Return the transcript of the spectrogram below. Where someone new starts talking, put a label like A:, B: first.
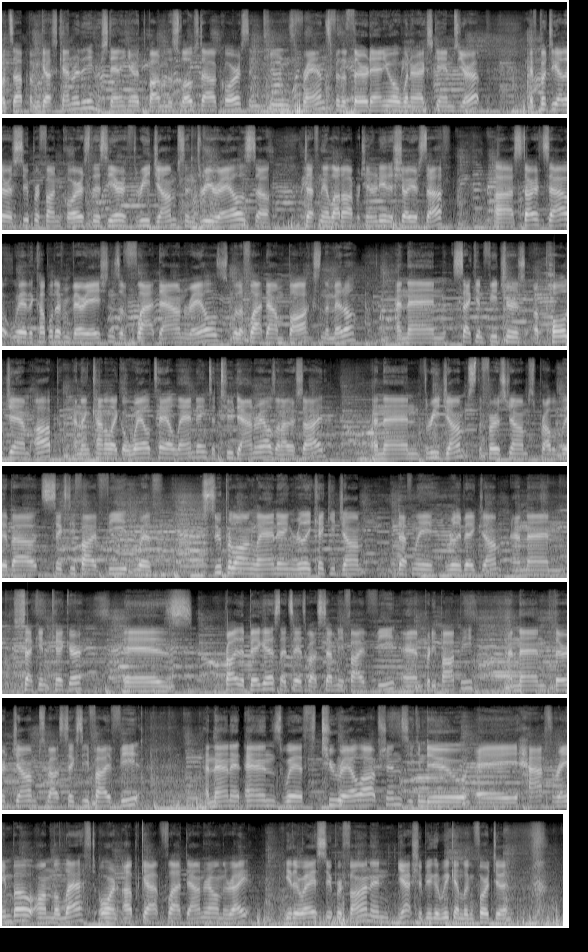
A: What's up? I'm Gus Kenworthy. We're standing here at the bottom of the slopestyle course in Tignes, France for the third annual Winter X Games Europe. They've put together a super fun course this year, three jumps and three rails, so definitely a lot of opportunity to show your stuff. Uh, starts out with a couple different variations of flat down rails with a flat down box in the middle. And then second features a pole jam up and then kind of like a whale tail landing to two down rails on either side. And then three jumps. The first jump's probably about 65 feet with super long landing, really kicky jump, definitely a really big jump. And then second kicker is probably the biggest. I'd say it's about 75 feet and pretty poppy. And then third jump's about 65 feet. And then it ends with two rail options. You can do a half rainbow on the left or an up gap flat down rail on the right. Either way, super fun and yeah, should be a good weekend. Looking forward to it.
